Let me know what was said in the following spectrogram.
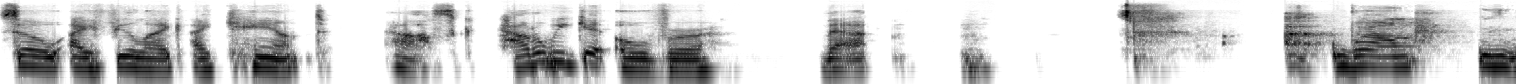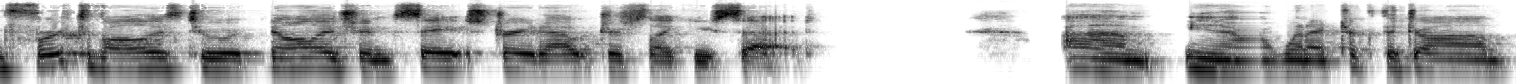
So i feel like i can't ask. How do we get over that? Uh, well first of all is to acknowledge and say it straight out just like you said um, you know when i took the job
